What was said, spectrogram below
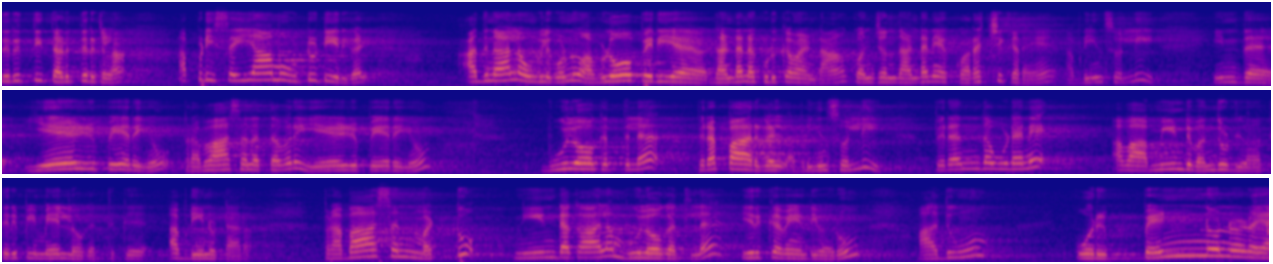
திருத்தி தடுத்திருக்கலாம். அப்படி செய்யாமல் விட்டுட்டீர்கள். அதனால உங்களுக்கு ஒன்றும் அவ்வளோ பெரிய தண்டனை கொடுக்க வேண்டாம். கொஞ்சம் தண்டனையை குறைச்சிக்கிறேன் அப்படின்னு சொல்லி இந்த ஏழு பேரையும் பிரபாசனை தவிர ஏழு பேரையும் பூலோகத்தில் பிறப்பார்கள் அப்படின்னு சொல்லி பிறந்தவுடனே அவ மீண்டு வந்துடலாம் திருப்பி மேல் லோகத்துக்கு அப்படின்னு விட்டாராம் பிரபாசன் மட்டும் நீண்ட காலம் பூலோகத்தில் இருக்க வேண்டி வரும். அதுவும் ஒரு பெண்ணுடைய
